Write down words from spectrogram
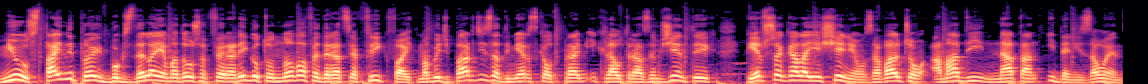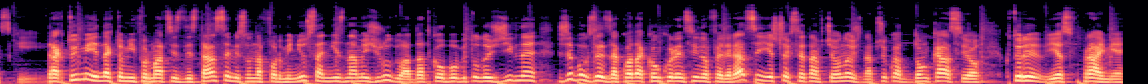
News. Tajny projekt Boxdela i Amadeusza Ferrariego to nowa federacja Freak Fight. Ma być bardziej zadymiarska od Prime i Cloud razem wziętych. Pierwsza gala jesienią zawalczą Amadi, Nathan i Denis Załęcki. Traktujmy jednak tą informację z dystansem, jest ona w formie newsa, nie znamy źródła. Dodatkowo byłoby to dość dziwne, że Boxdel zakłada konkurencyjną federację i jeszcze chce tam wciągnąć na przykład Don Casio, który jest w Prime.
